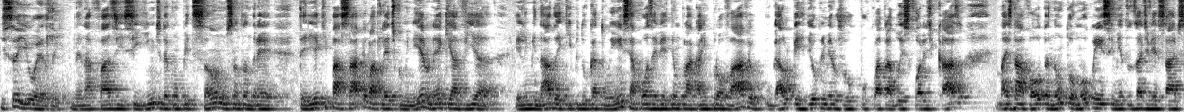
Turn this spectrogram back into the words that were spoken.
Isso aí, Wesley. Né? Na fase seguinte da competição, o Santo André teria que passar pelo Atlético Mineiro, né, que havia eliminado a equipe do Catuense após reverter um placar improvável. O Galo perdeu o primeiro jogo por 4 a 2 fora de casa, mas na volta não tomou conhecimento dos adversários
